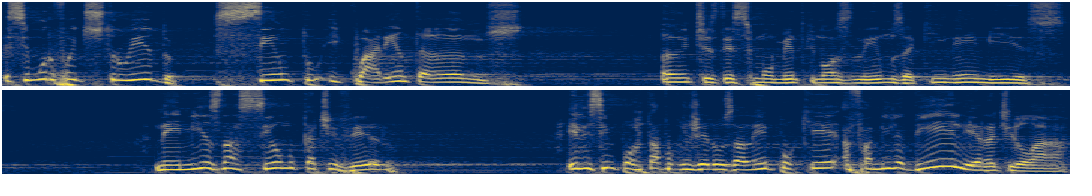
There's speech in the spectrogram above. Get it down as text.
Esse muro foi destruído 140 anos antes desse momento que nós lemos aqui em Neemias. Neemias nasceu no cativeiro. Ele se importava com Jerusalém porque a família dele era de lá.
